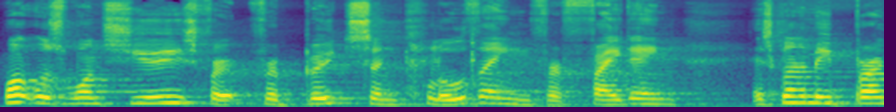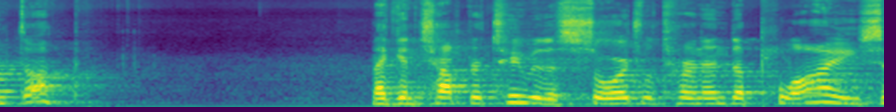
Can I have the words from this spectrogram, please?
What was once used for, for boots and clothing for fighting is going to be burnt up. Like in chapter 2, where the swords will turn into plows.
